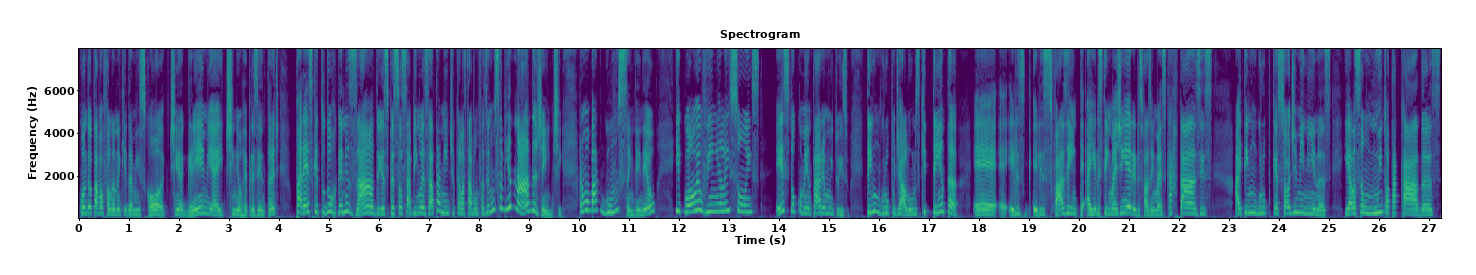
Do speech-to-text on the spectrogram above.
quando eu estava falando aqui da minha escola, tinha Grêmio e aí tinha o representante, parece que é tudo organizado e as pessoas sabiam exatamente o que elas estavam fazendo. Não sabia nada, gente. Era uma bagunça, entendeu? Igual eu vi em eleições. Esse documentário é muito isso. Tem um grupo de alunos que tenta. É, é, eles, eles fazem. Aí eles têm mais dinheiro, eles fazem mais cartazes. Aí tem um grupo que é só de meninas e elas são muito atacadas.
